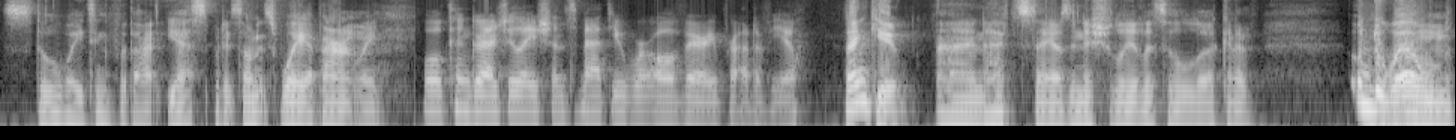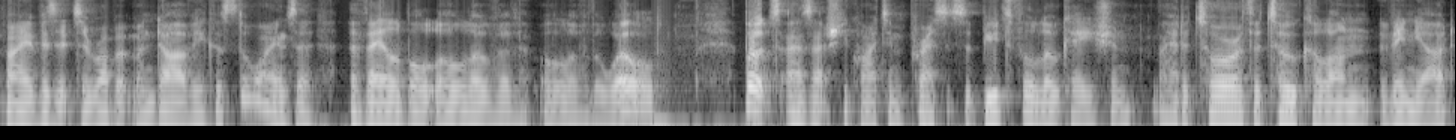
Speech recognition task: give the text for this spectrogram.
Still waiting for that, yes, but it's on its way apparently. Well, congratulations, Matthew. We're all very proud of you. Thank you. And I have to say, I was initially a little uh, kind of underwhelmed by a visit to Robert Mondavi because the wines are available all over all over the world. But I was actually quite impressed. It's a beautiful location. I had a tour of the To Kalon vineyard,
